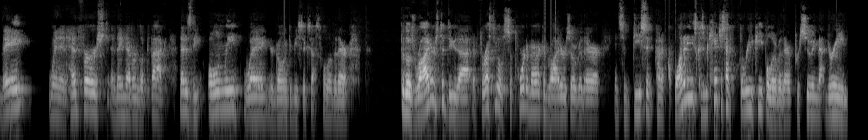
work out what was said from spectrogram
they went in head first and they never looked back. That is the only way you're going to be successful over there. For those riders to do that, and for us to be able to support American riders over there in some decent kind of quantities because we can't just have three people over there pursuing that dream.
